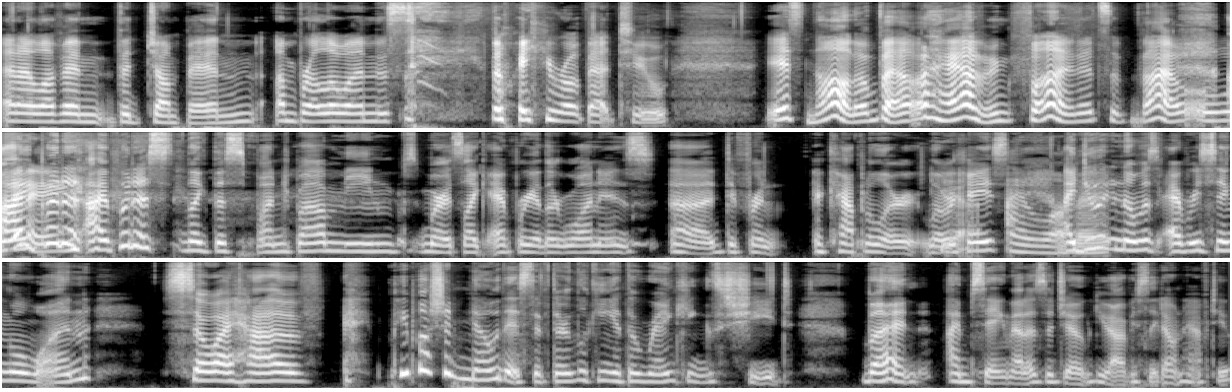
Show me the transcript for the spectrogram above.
and I love in the jump in umbrella one is the way you wrote that too. It's not about having fun. It's about winning. I put it. I put a like the SpongeBob meme where it's like every other one is uh different, a capital or Yeah, lowercase. I love I do it in almost every single one. So I have people should know this if they're looking at the rankings sheet. But I'm saying that as a joke. You obviously don't have to.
